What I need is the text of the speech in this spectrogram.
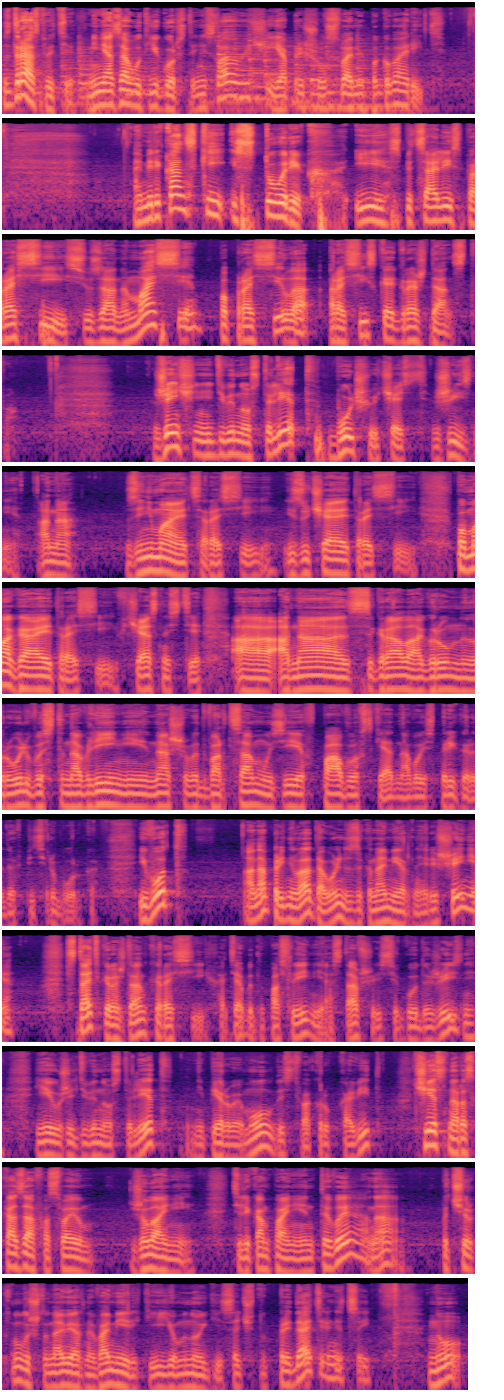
Здравствуйте, меня зовут Егор Станиславович, и я пришел с вами поговорить. Американский историк и специалист по России Сюзанна Масси попросила российское гражданство. Женщине 90 лет, большую часть жизни она занимается Россией, изучает Россию, помогает России. В частности, а, она сыграла огромную роль в восстановлении нашего дворца-музея в Павловске, одного из пригородов Петербурга. И вот она приняла довольно закономерное решение стать гражданкой России, хотя бы на последние оставшиеся годы жизни. Ей уже 90 лет, не первая молодость, вокруг ковид. Честно рассказав о своем желании телекомпании НТВ, она подчеркнула, что, наверное, в Америке ее многие сочтут предательницей, но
